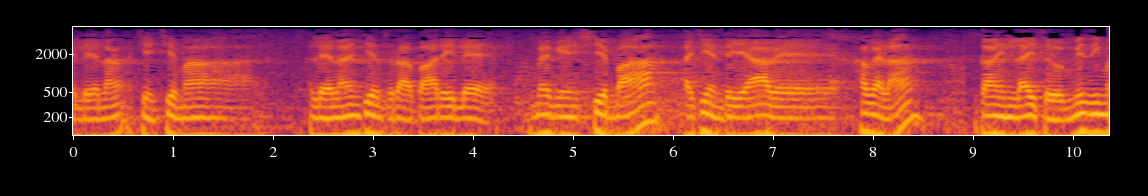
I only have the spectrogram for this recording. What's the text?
အလယ်လန်းအကျင့်ချစ်မှာအလယ်လန်းကျင့်ဆိုတာဘာတွေလဲမဂ်ခင်၈ပါးအကျင့်တရားပဲဟုတ်ကဲ့လားကိုင်းလိုက်ဆိုမဇ္ဈိမ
